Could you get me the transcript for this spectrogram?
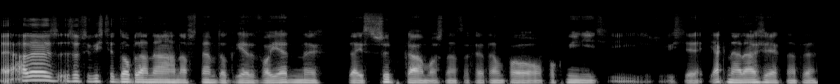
ale rzeczywiście dobra na, na wstęp do gier wojennych. Gra jest szybka, można trochę tam po, pokminić i rzeczywiście jak na razie, jak na, te,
